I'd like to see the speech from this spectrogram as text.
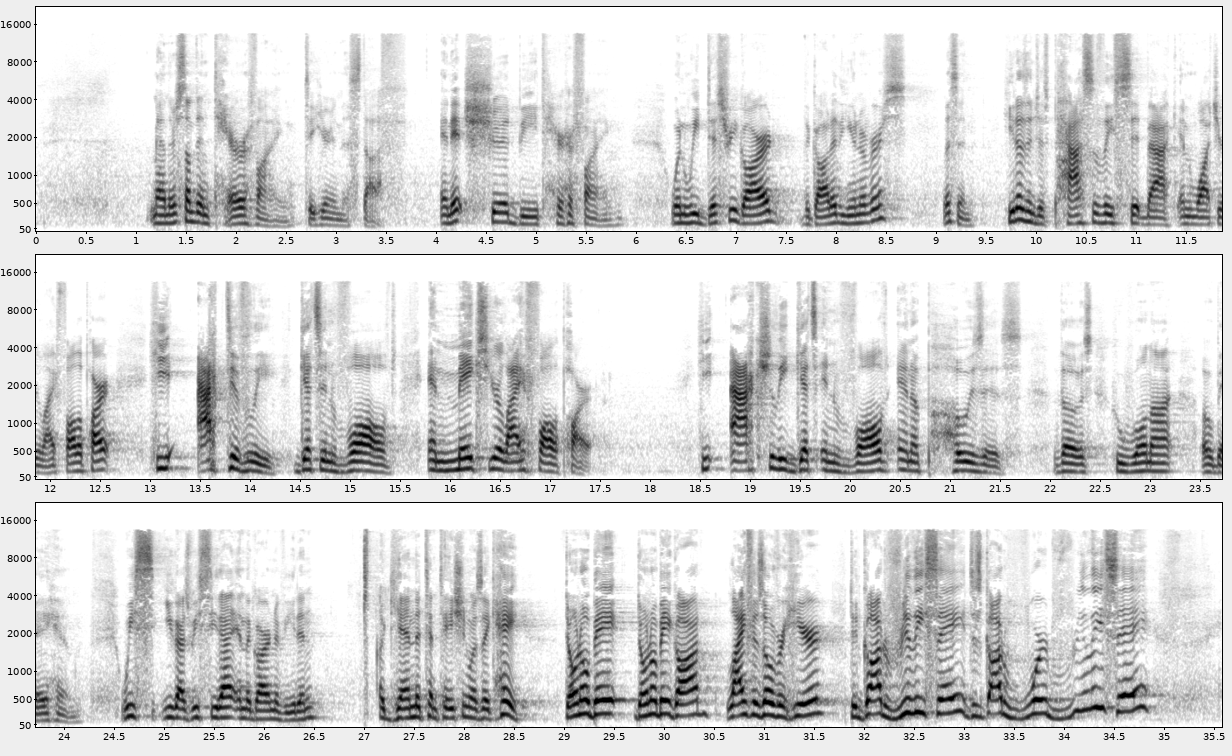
Man, there's something terrifying to hearing this stuff. And it should be terrifying. When we disregard the God of the universe, listen, he doesn't just passively sit back and watch your life fall apart. He actively gets involved and makes your life fall apart. he actually gets involved and opposes those who will not obey him. We, you guys, we see that in the Garden of Eden. Again, the temptation was like, hey, don't obey, don't obey God. Life is over here. Did God really say? Does God's word really say?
